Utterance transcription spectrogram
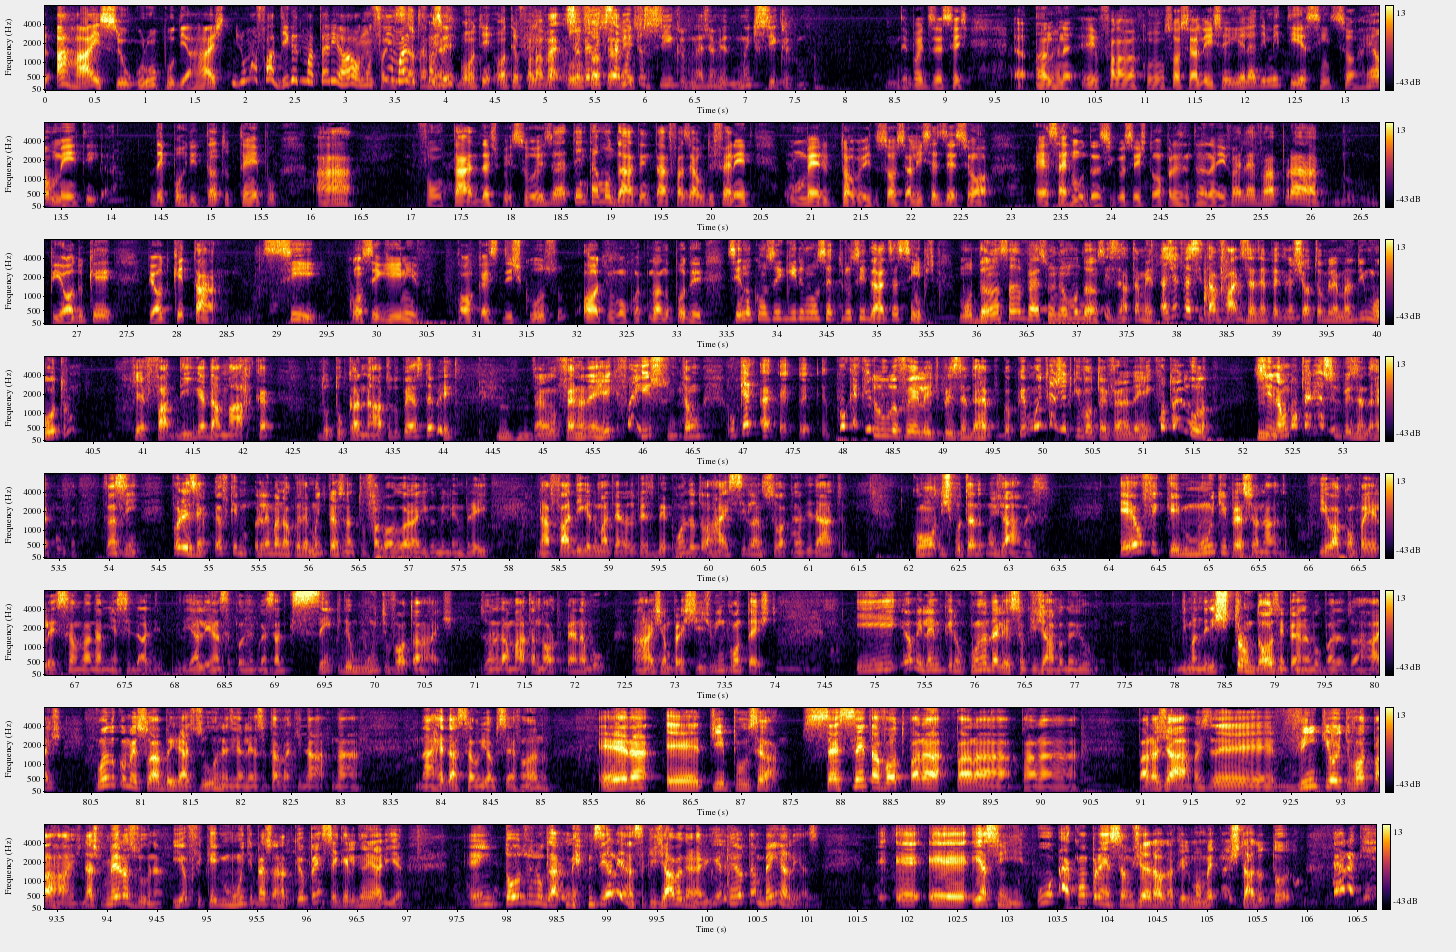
a Raiz, o grupo de Arraiz, tinha uma fadiga de material, não Foi tinha mais o que fazer. Ontem, ontem eu falava Mas com você um que isso é muito socialista, cíclico, né, Jamil? Muito cíclico. depois de 16 eh, anos, né? Eu falava com um socialista e ele admitia, assim, só realmente, depois de tanto tempo, a vontade das pessoas é tentar mudar, tentar fazer algo diferente. O mérito, talvez, do socialista é dizer assim, ó, essas mudanças que vocês estão apresentando aí vai levar para pior do que pior do que tá. Se conseguirem colocar esse discurso, ótimo, vão continuar no poder. Se não conseguirem, vão ser trucidades. É simples. Mudança versus não mudança. Exatamente. A gente vai citar vários exemplos aqui na show. Eu estou me lembrando de um outro, que é fadiga da marca do Tucanato do PSDB. Então, o Fernando Henrique foi isso. Então, o que é- é- é- por que, que Lula foi eleito presidente da República? Porque muita gente que votou em Fernando Henrique votou em Lula. Senão, não teria sido presidente da República. Então, assim, por exemplo, eu fiquei lembrando uma coisa muito impressionante. Tu falou agora, Igor, eu me lembrei da fadiga do material do PSDB. Quando o Dr. Reis se lançou a candidato, com, disputando com Jarbas. Eu fiquei muito impressionado. E eu acompanhei a eleição lá na minha cidade de Aliança, por exemplo, é cidade que sempre deu muito voto a Arraes. Zona da Mata, Norte de Pernambuco. Arraes é um prestígio inconteste. E eu me lembro que no, quando a eleição que Jarba ganhou de maneira estrondosa em Pernambuco para o doutor Arraes, quando começou a abrir as urnas em Aliança, eu estava aqui na, na, na redação e observando, era é, tipo, sei lá, 60 votos para, para, para, para Jarbas, é, 28 votos para Arraes, nas primeiras urnas. E eu fiquei muito impressionado, porque eu pensei que ele ganharia em todos os lugares, menos em Aliança, que Java ganharia, e ele ganhou também em Aliança. É, é, é, e assim, o- a compreensão geral naquele momento, no estado todo, era que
